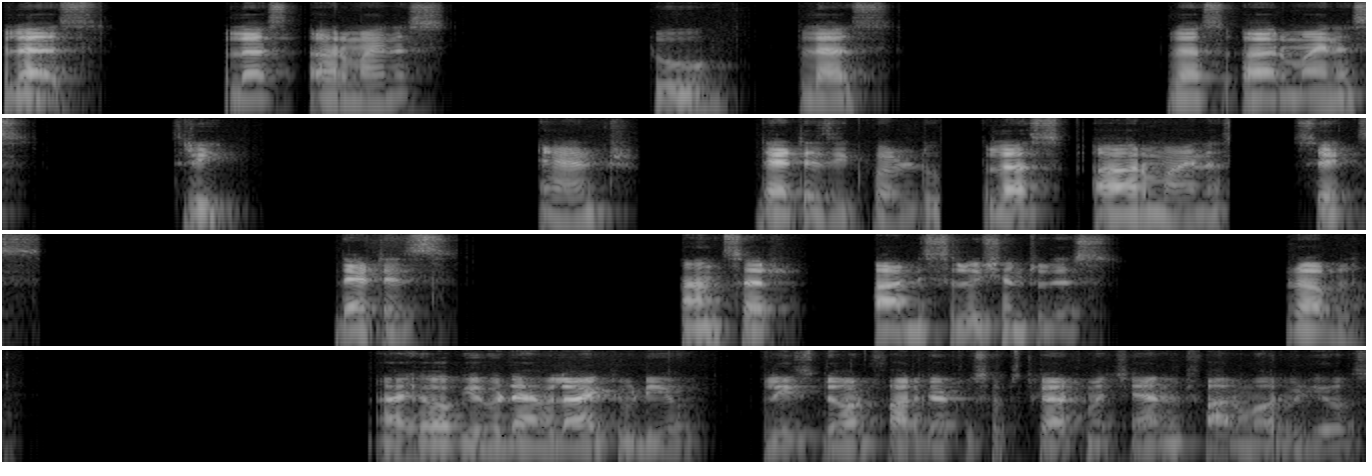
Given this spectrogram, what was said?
plus plus or minus 2 plus plus or minus 3 and that is equal to plus or minus 6 that is answer or the solution to this problem I hope you would have liked video. Please don't forget to subscribe my channel for more videos.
